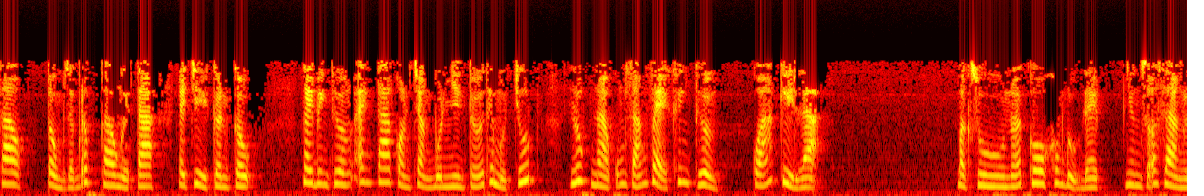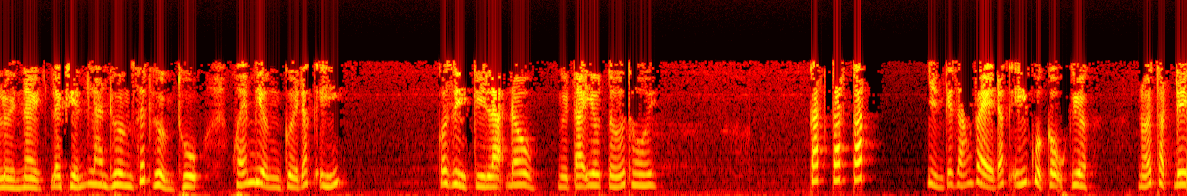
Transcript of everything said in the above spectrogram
sao tổng giám đốc cao người ta lại chỉ cần cậu. Ngày bình thường anh ta còn chẳng buồn nhìn tớ thêm một chút, lúc nào cũng dáng vẻ khinh thường, quá kỳ lạ. Mặc dù nói cô không đủ đẹp, nhưng rõ ràng lời này lại khiến Lan Hương rất hưởng thụ, khóe miệng cười đắc ý. Có gì kỳ lạ đâu, người ta yêu tớ thôi. Cắt cắt cắt, nhìn cái dáng vẻ đắc ý của cậu kia. Nói thật đi,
